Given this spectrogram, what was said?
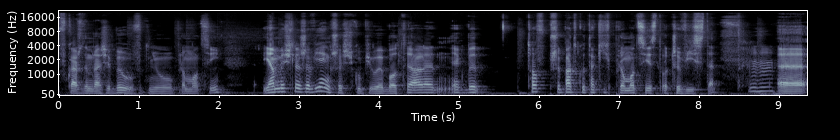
w każdym razie był w dniu promocji. Ja myślę, że większość kupiły boty, ale jakby to w przypadku takich promocji jest oczywiste. Mhm. E,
